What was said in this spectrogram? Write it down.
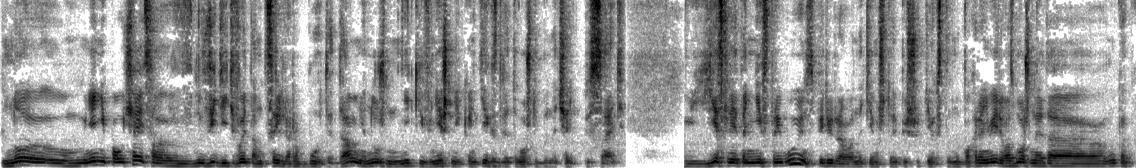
Но мне не получается видеть в этом цель работы, да, мне нужен некий внешний контекст для того, чтобы начать писать. Если это не впрямую инспирировано тем, что я пишу тексты, ну, по крайней мере, возможно, это, ну, как,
